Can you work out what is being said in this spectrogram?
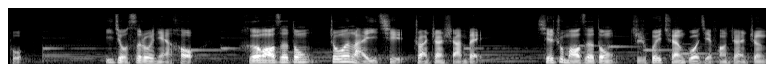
部。一九四六年后，和毛泽东、周恩来一起转战陕北，协助毛泽东指挥全国解放战争，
